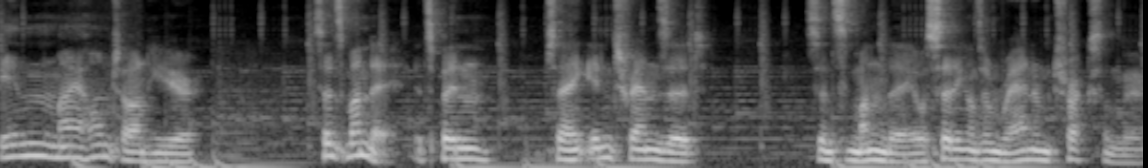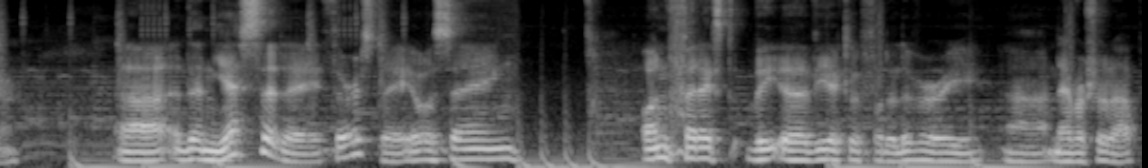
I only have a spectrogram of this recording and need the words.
in my hometown here since Monday. It's been saying in transit since Monday. I was sitting on some random truck somewhere. Uh, and then yesterday, Thursday, it was saying on FedEx uh, vehicle for delivery uh, never showed up.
